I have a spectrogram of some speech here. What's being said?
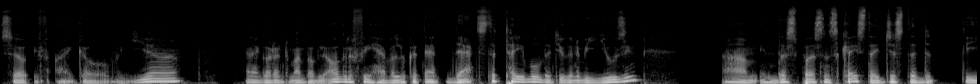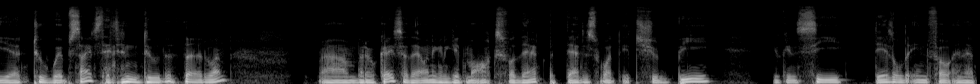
So if I go over here and I go down to my bibliography, have a look at that. That's the table that you're going to be using. Um, in this person's case, they just did the, uh, two websites. They didn't do the third one. Um, but okay, so they're only going to get marks for that, but that is what it should be you can see there's all the info and at,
